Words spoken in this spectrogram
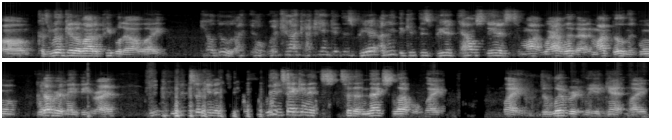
um, because we'll get a lot of people that are like, "Yo, dude, I, yo, where can I? I can't get this beer. I need to get this beer downstairs to my where I live at in my building, boom, whatever it may be, right? We, we're taking it, we're taking it to the next level, like, like deliberately again, like,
